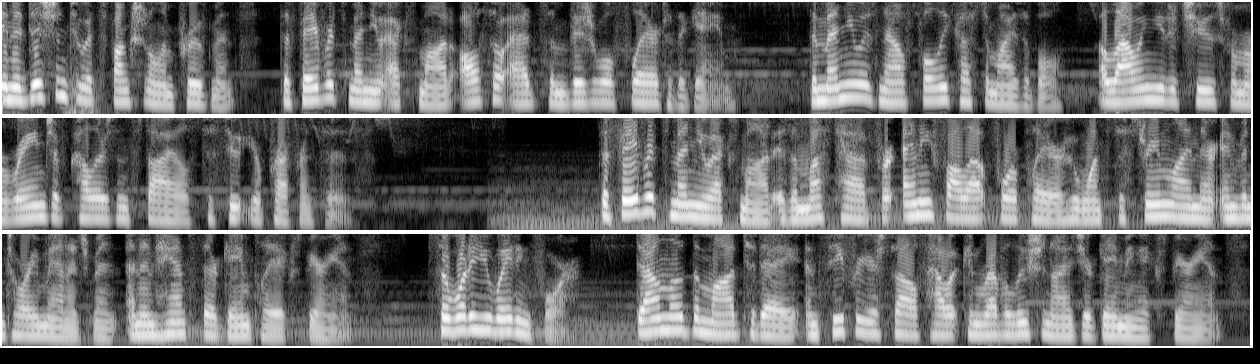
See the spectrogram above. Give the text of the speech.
In addition to its functional improvements, the Favorites Menu X mod also adds some visual flair to the game. The menu is now fully customizable, allowing you to choose from a range of colors and styles to suit your preferences. The Favorites Menu X mod is a must-have for any Fallout 4 player who wants to streamline their inventory management and enhance their gameplay experience. So what are you waiting for? Download the mod today and see for yourself how it can revolutionize your gaming experience.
